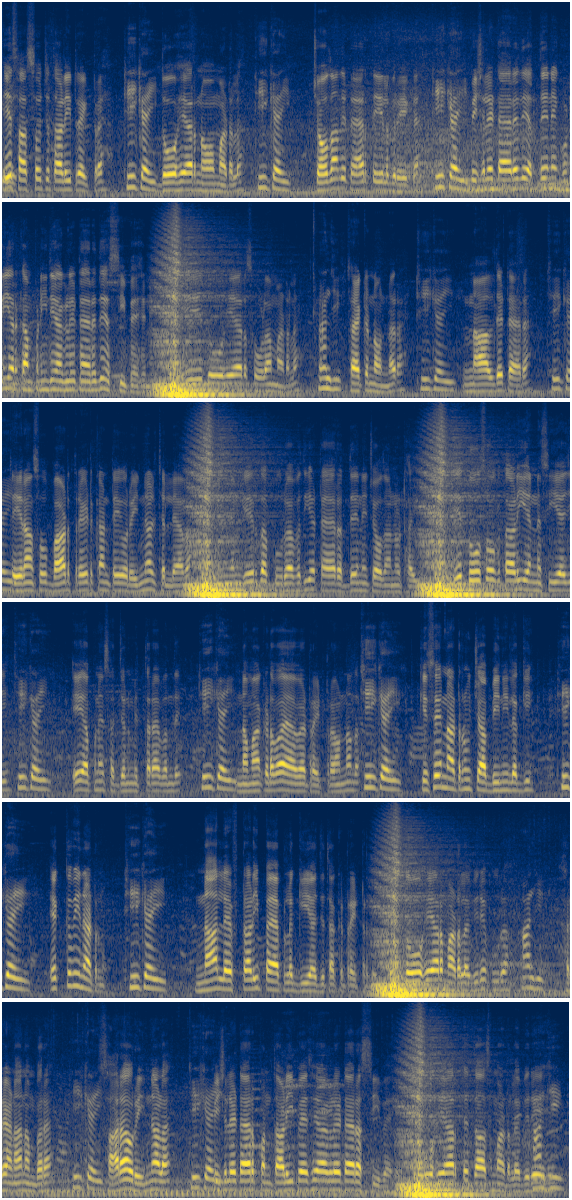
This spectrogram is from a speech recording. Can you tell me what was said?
ਇਹ 744 ਟਰੈਕਟਰ ਹੈ ਠੀਕ ਹੈ ਜੀ 2009 ਮਾਡਲ ਠੀਕ ਹੈ ਜੀ 14 ਦੇ ਟਾਇਰ ਤੇਲ ਬ੍ਰੇਕ ਹੈ ਠੀਕ ਹੈ ਜੀ ਪਿਛਲੇ ਟਾਇਰ ਇਹਦੇ ਅੱਧੇ ਨੇ ਗੁਡੀਅਰ ਕੰਪਨੀ ਦੇ ਅਗਲੇ ਟਾਇਰ ਇਹਦੇ 80 ਪੈਸੇ ਨੇ ਇਹ 2016 ਮਾਡਲ ਹੈ ਹਾਂਜੀ ਸੈਕੰਡ ਓਨਰ ਹੈ ਠੀਕ ਹੈ ਜੀ ਨਾਲ ਦੇ ਟਾਇਰ ਹੈ ਠੀਕ ਹੈ ਜੀ 1362 63 ਘੰਟੇ ਓਰੀਜਨਲ ਚੱਲਿਆ ਵਾ ਇੰਜਨ ਗੇਅਰ ਦਾ ਪੂਰਾ ਵਧੀਆ ਟਾਇਰ ਅੱਧੇ ਨੇ 14 ਨੂੰ 28 ਇਹ 241 ਐਨਸੀ ਹੈ ਜੀ ਠੀਕ ਹੈ ਜੀ ਇਹ ਆਪਣੇ ਸੱਜਣ ਮਿੱਤਰ ਹੈ ਬੰਦੇ ਠੀਕ ਹੈ ਜੀ ਨਵਾਂ ਕਢਵਾਇਆ ਹੋਇਆ ਟਰੈਕਟਰ ਆ ਉਹਨਾਂ ਦਾ ਠੀਕ ਹੈ ਜੀ ਕਿਸੇ ਨਟ ਨੂੰ ਚਾਬੀ ਨਹੀਂ ਲੱਗੀ ਠੀਕ ਹੈ ਜੀ ਇੱਕ ਵੀ ਨਟ ਨੂੰ ਠੀਕ ਹੈ ਜੀ। ਨਾ ਲੈਫਟ ਵਾਲੀ ਪਾਈਪ ਲੱਗੀ ਅੱਜ ਤੱਕ ਟਰੈਕਟਰ ਦੇ। 2000 ਮਾਡਲ ਹੈ ਵੀਰੇ ਪੂਰਾ। ਹਾਂਜੀ। ਹਰਿਆਣਾ ਨੰਬਰ ਹੈ ਠੀਕ ਹੈ ਜੀ। ਸਾਰਾ ਓਰੀਜਨਲ ਹੈ ਠੀਕ ਹੈ ਜੀ। ਪਿਛਲੇ ਟਾਇਰ 45 ਪੈਸੇ ਅਗਲੇ ਟਾਇਰ 80 ਪੈਸੇ। 2000 ਤੇ 10 ਮਾਡਲ ਹੈ ਵੀਰੇ। ਹਾਂਜੀ।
